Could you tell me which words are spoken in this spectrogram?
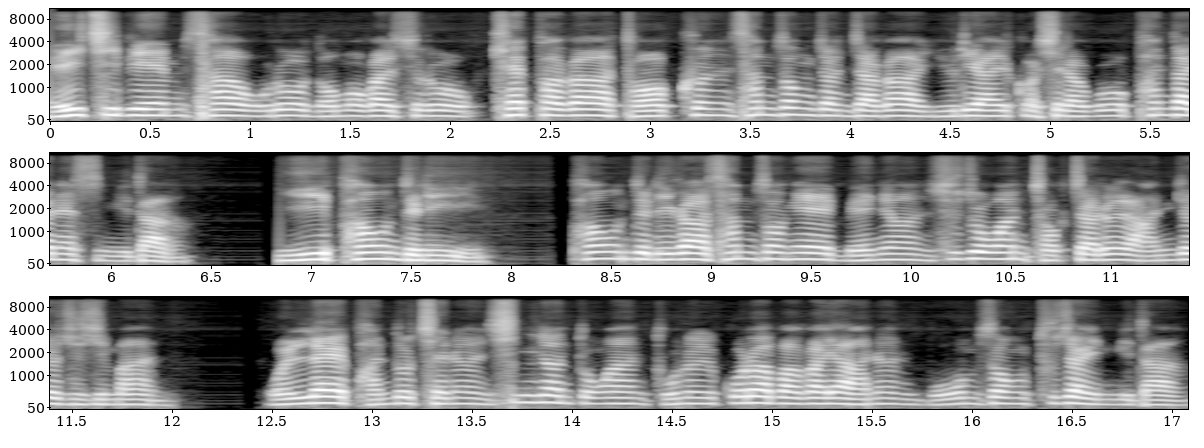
HBM4.5로 넘어갈수록 캐파가 더 큰 삼성전자가 유리할 것이라고 판단했습니다. 이 파운드리, 파운드리가 삼성에 매년 수조원 적자를 안겨주지만 원래 반도체는 10년 동안 돈을 꼬라박아야 하는 모험성 투자입니다.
